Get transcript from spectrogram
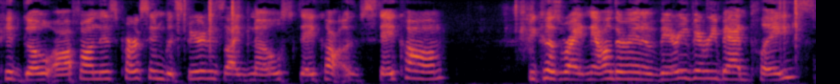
could go off on this person, but spirit is like, no, stay calm, stay calm, because right now they're in a very very bad place.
